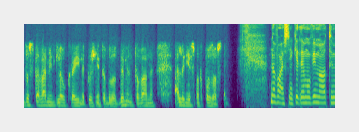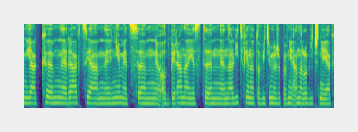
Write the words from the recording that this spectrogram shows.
dostawami dla Ukrainy. Później to było dementowane, ale niesmak pozostał. No właśnie, kiedy mówimy o tym, jak reakcja Niemiec odbierana jest na Litwie, no to widzimy, że pewnie analogicznie jak,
